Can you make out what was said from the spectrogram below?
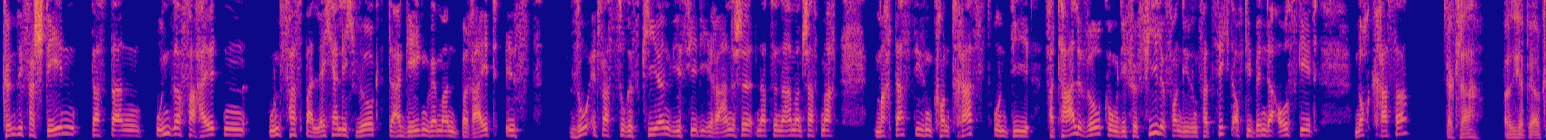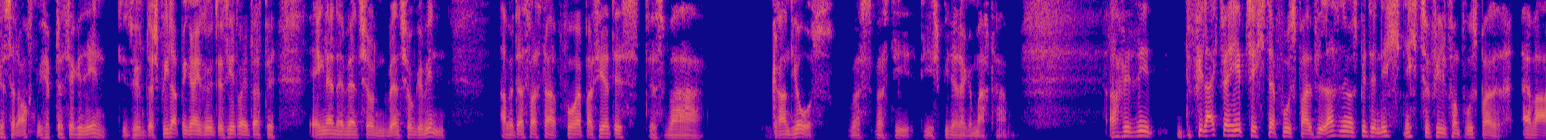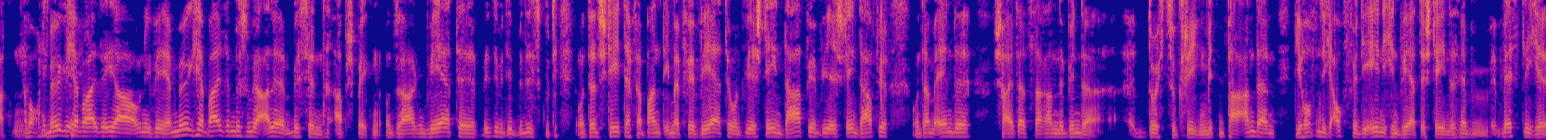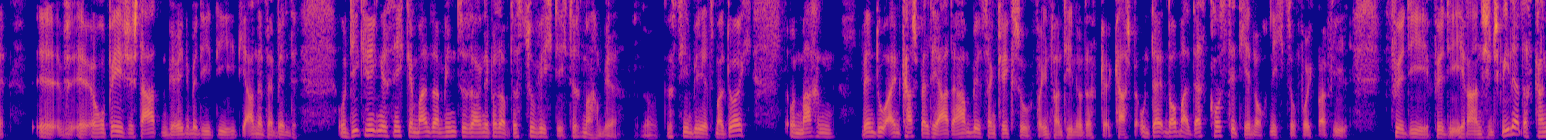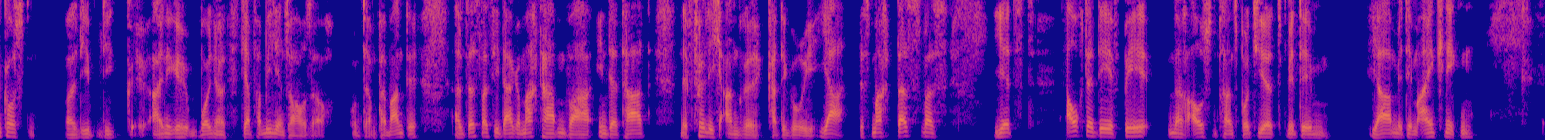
Können Sie verstehen, dass dann unser Verhalten unfassbar lächerlich wirkt dagegen, wenn man bereit ist, so etwas zu riskieren, wie es hier die iranische Nationalmannschaft macht, macht das diesen Kontrast und die fatale Wirkung, die für viele von diesem Verzicht auf die Binde ausgeht, noch krasser? Ja klar. Also ich habe ja auch gestern auch, ich habe das ja gesehen. Das Spiel hat mich gar nicht so interessiert, weil ich dachte, Engländer werden es schon, werden schon gewinnen. Aber das, was da vorher passiert ist, das war grandios, was, was die, die Spieler da gemacht haben. Ach, wie Sie, Vielleicht verhebt sich der Fußball. Lassen Sie uns bitte nicht nicht zu viel vom Fußball erwarten. Aber auch nicht möglicherweise ja auch nicht weniger. Möglicherweise müssen wir alle ein bisschen abspecken und sagen Werte. Bitte bitte bitte diskutieren. Und dann steht der Verband immer für Werte und wir stehen dafür, wir stehen dafür und am Ende scheitert es daran, eine Binde äh, durchzukriegen mit ein paar anderen, die hoffentlich auch für die ähnlichen Werte stehen. Das sind ja westliche äh, europäische Staaten. Wir reden über die, die, die anderen Verbände. Und die kriegen es nicht gemeinsam hin zu sagen, nee, pass auf, das ist zu wichtig, das machen wir. So, das ziehen wir jetzt mal durch und machen, wenn du ein Kasperltheater haben willst, dann kriegst du für Infantino das Kasperl. Und nochmal, das kostet hier noch nicht so furchtbar viel. Für die, für die iranischen Spieler, das kann kosten. Weil die, die, einige wollen ja, die haben Familien zu Hause auch und haben Verwandte. Also das, was sie da gemacht haben, war in der Tat eine völlig andere Kategorie. Ja, es macht das, was jetzt auch der DFB nach außen transportiert mit dem, ja, mit dem Einknicken,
